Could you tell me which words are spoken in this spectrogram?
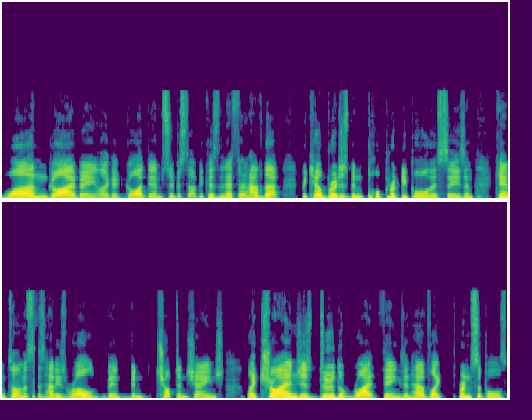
one guy being like a goddamn superstar. Because the Nets don't have that. Mikal Bridge has been po- pretty poor this season. Cam Thomas has had his role been been chopped and changed. Like try and just do the right things and have like principles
